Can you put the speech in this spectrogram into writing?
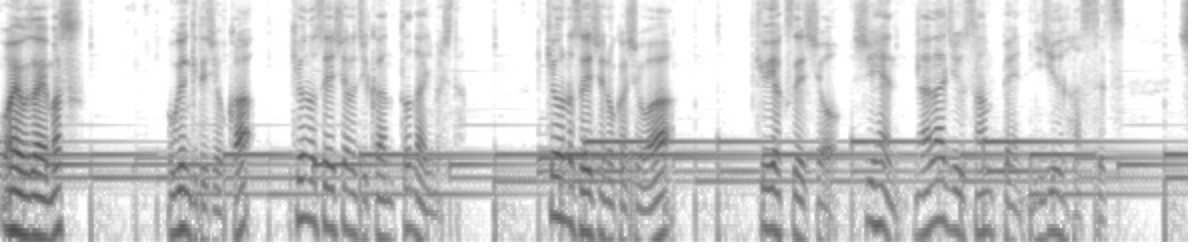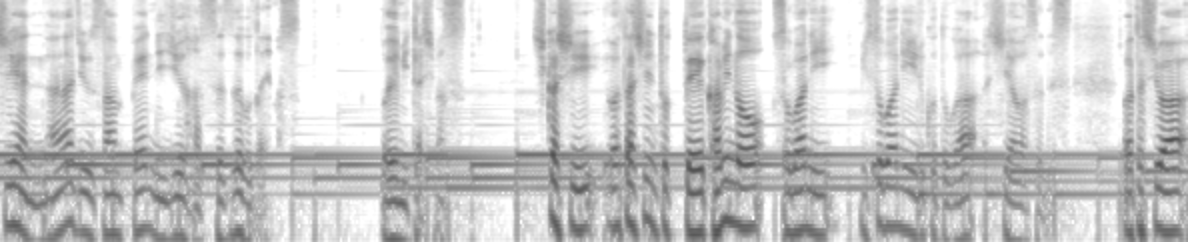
おはようございます。お元気でしょうか？今日の聖書の時間となりました。今日の聖書の箇所は、旧約聖書、詩編73編28節詩編73編28節でございます。お読みいたします。しかし、私にとって神のそばに、御そばにいることが幸せです。私は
